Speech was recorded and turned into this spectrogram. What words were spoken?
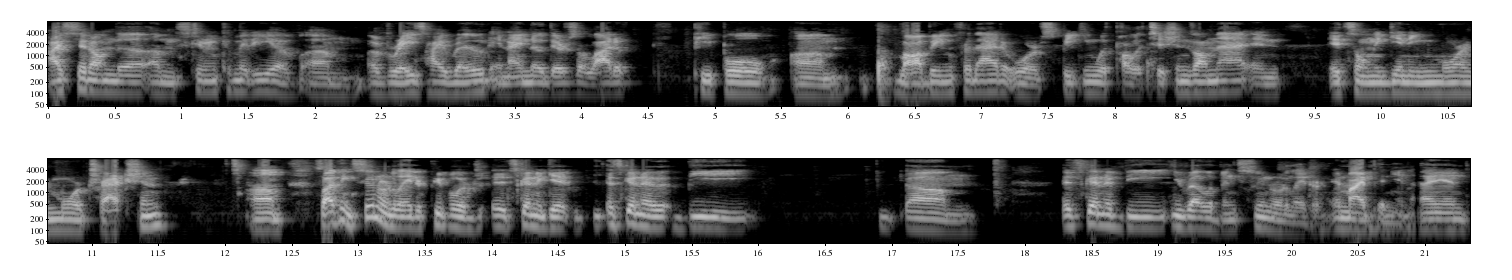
I sit on the um, steering committee of um, of Raise High Road, and I know there's a lot of people um, lobbying for that or speaking with politicians on that, and it's only getting more and more traction. Um, so I think sooner or later, people are. It's going to get. It's going to be. Um, it's going to be irrelevant sooner or later, in my opinion. And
